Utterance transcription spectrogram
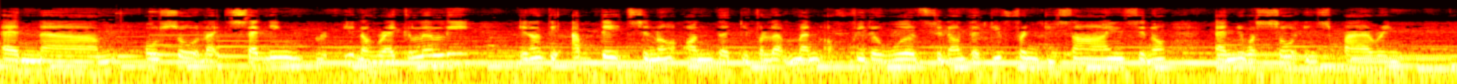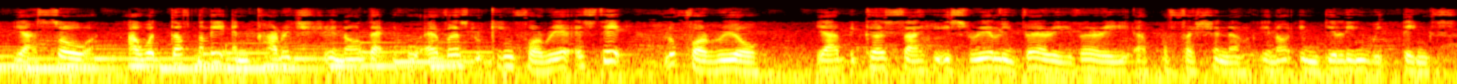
and um, also like sending, you know, regularly, you know, the updates, you know, on the development of Fiddlewords, you know, the different designs, you know, and it was so inspiring yeah so i would definitely encourage you know that whoever's looking for real estate look for Rio yeah because uh, he is really very very uh, professional you know in dealing with things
